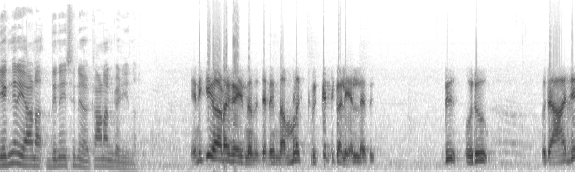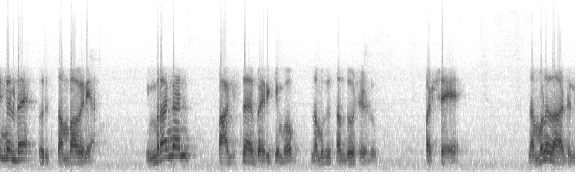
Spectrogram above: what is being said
എങ്ങനെയാണ് ദിനേശിന് കാണാൻ കഴിയുന്നത്? എനിക്ക് കാണാൻ കഴിയുന്നത് നമ്മൾ ക്രിക്കറ്റ് കളിയല്ല ഇത്. ഇത് ഒരു രാജ്യങ്ങളുടെ ഒരു സംഭാവനയാണ്. ഇമ്രാൻഖാൻ പാകിസ്ഥാൻ ഭരിക്കുമ്പോൾ നമുക്ക് സന്തോഷമേ ഉള്ളൂ പക്ഷേ നമ്മളെ നാട്ടിൽ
